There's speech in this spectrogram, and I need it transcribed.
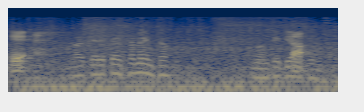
E... Qualche ripensamento? Non ti piace? No.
